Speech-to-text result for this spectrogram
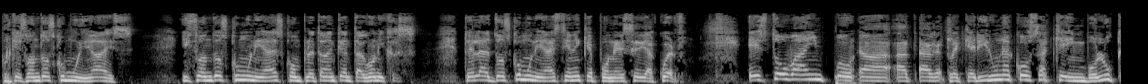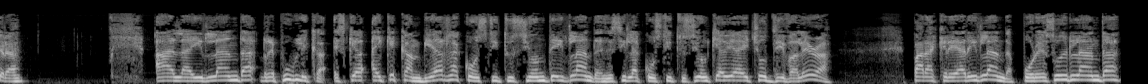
porque son dos comunidades y son dos comunidades completamente antagónicas. Entonces las dos comunidades tienen que ponerse de acuerdo. Esto va a, requerir una cosa que involucra a la Irlanda República. Es que hay que cambiar la constitución de Irlanda, es decir, la constitución que había hecho de Valera para crear Irlanda. Por eso Irlanda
